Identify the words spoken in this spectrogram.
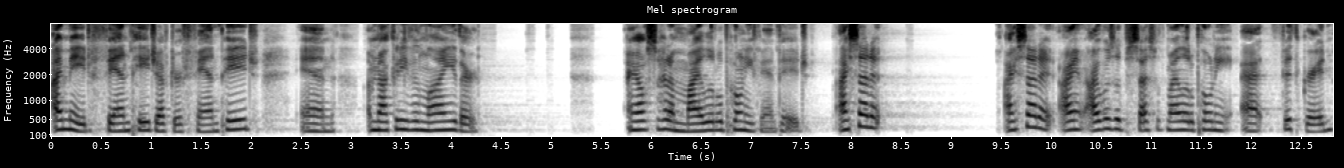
I made fan page after fan page, and I'm not gonna even lie either. I also had a My Little Pony fan page. I said it. I said it. I, I was obsessed with My Little Pony at fifth grade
